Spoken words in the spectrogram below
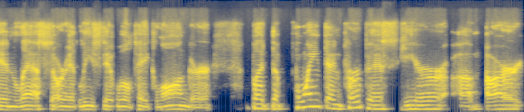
in less, or at least it will take longer. But the point and purpose here um, are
